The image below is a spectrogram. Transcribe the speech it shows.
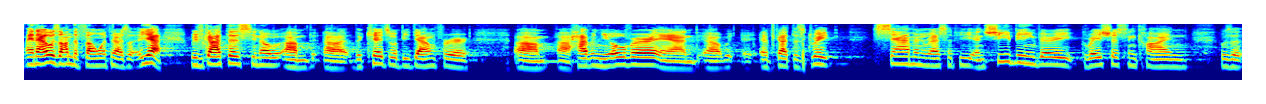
And I was on the phone with her. I was like, Yeah, we've got this. You know, um, uh, the kids will be down for um, uh, having you over, and uh, I've got this great salmon recipe. And she, being very gracious and kind, there was a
